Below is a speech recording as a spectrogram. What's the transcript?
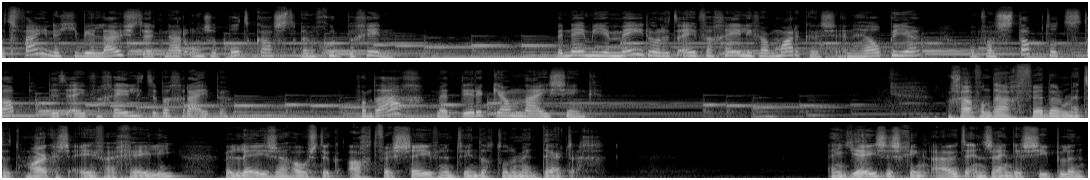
Wat fijn dat je weer luistert naar onze podcast Een Goed Begin. We nemen je mee door het Evangelie van Marcus en helpen je om van stap tot stap dit Evangelie te begrijpen. Vandaag met Dirk-Jan Nijsink. We gaan vandaag verder met het Marcus-evangelie. We lezen hoofdstuk 8, vers 27 tot en met 30. En Jezus ging uit en zijn discipelen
